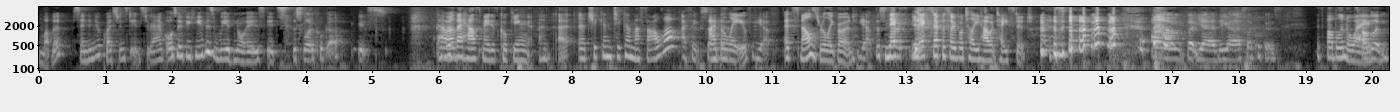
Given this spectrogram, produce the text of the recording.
Love it. Send in your questions to Instagram. Also, if you hear this weird noise, it's the slow cooker. It's. Our other housemate is cooking a, a, a chicken tikka masala. I think so. I yeah. believe. Yep. It smells really good. Yeah, the slow- next yeah. next episode will tell you how it tasted. Um, but yeah, the uh, slow cookers It's bubbling away. bubbling.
